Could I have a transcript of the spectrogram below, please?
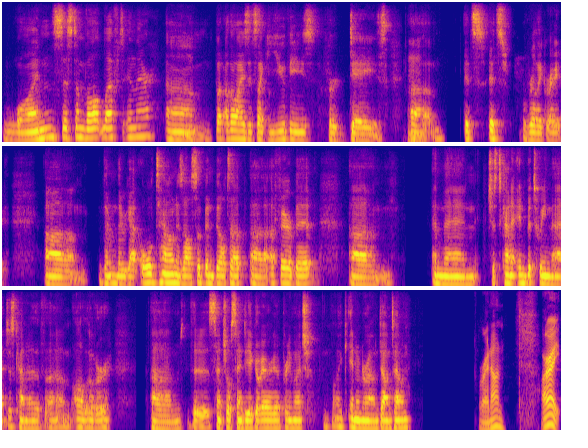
one system vault left in there. Um, but otherwise, it's like UVs for days. Mm. Um, it's it's really great. Um, then we got Old Town has also been built up uh, a fair bit, um, and then just kind of in between that, just kind of um, all over um, the central San Diego area, pretty much like in and around downtown. Right on. All right.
